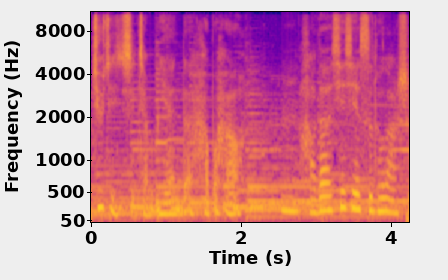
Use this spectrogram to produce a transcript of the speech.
究竟是怎么样的，好不好？嗯，好的，谢谢司徒老师。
